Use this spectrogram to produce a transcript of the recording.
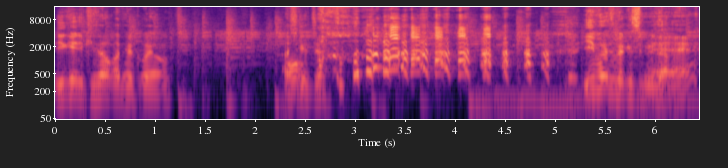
이게 기사화가 될 거예요. 아시겠죠? 어? 2부에서 뵙겠습니다. 네.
